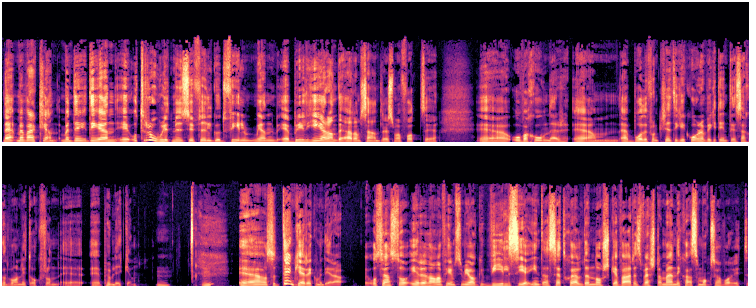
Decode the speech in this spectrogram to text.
nej, men verkligen. Men det, det är en eh, otroligt mysig feelgood-film med en eh, briljerande Adam Sandler som har fått eh, eh, ovationer, både från kritikerkåren, vilket inte är särskilt vanligt, och från publiken. Mm. Mm. Eh, så den kan jag rekommendera. Och sen så är det en annan film som jag vill se, inte har sett själv, den norska Världens värsta människa, som också har varit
